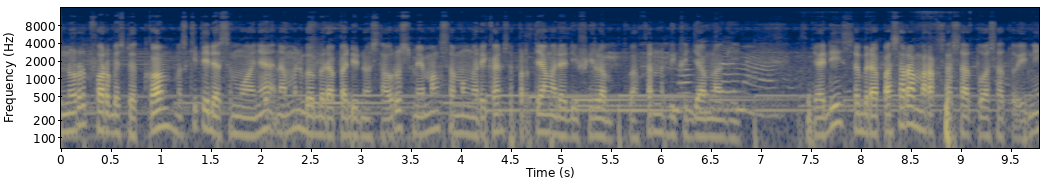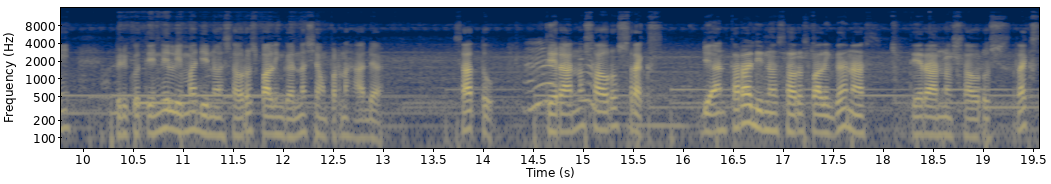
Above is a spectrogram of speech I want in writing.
Menurut Forbes.com, meski tidak semuanya, namun beberapa dinosaurus memang semengerikan seperti yang ada di film, bahkan lebih kejam lagi. Jadi, seberapa seram raksasa tua satu ini? Berikut ini 5 dinosaurus paling ganas yang pernah ada. 1. Tyrannosaurus Rex. Di antara dinosaurus paling ganas, Tyrannosaurus Rex,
